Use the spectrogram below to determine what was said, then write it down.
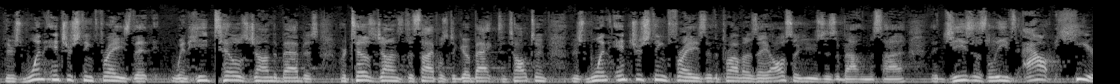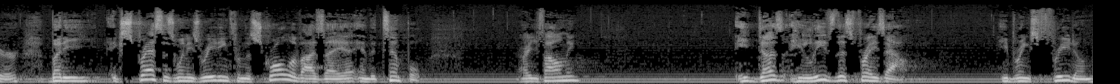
There's one interesting phrase that when he tells John the Baptist or tells John's disciples to go back to talk to him, there's one interesting phrase that the prophet Isaiah also uses about the Messiah that Jesus leaves out here, but he expresses when he's reading from the scroll of Isaiah in the temple. Are you following me? he does he leaves this phrase out. He brings freedom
